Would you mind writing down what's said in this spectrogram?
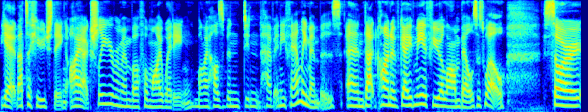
yeah, that's a huge thing. I actually remember for my wedding, my husband didn't have any family members, and that kind of gave me a few alarm bells as well. So,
